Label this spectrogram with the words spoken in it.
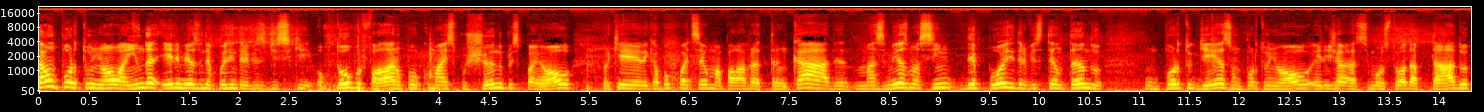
tá um portunhol ainda. Ele mesmo, depois da entrevista, disse que optou por falar um pouco mais puxando pro espanhol, porque daqui a pouco pode ser uma palavra trancada, mas mesmo assim, depois da entrevista, tentando um português, um portunhol, ele já se mostrou adaptado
